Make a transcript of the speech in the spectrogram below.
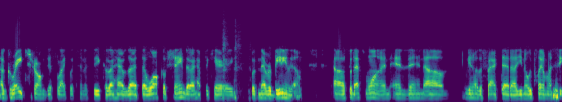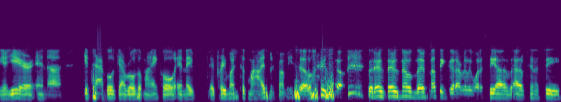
a great strong dislike with Tennessee because I have that the walk of shame that I have to carry with never beating them. Uh, so that's one. And then, um, you know, the fact that, uh, you know, we play on my senior year and uh, get tackled, got rolls up my ankle, and they they pretty much took my Heisman from me. So, so, so there's there's no there's nothing good I really want to see out of out of Tennessee,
